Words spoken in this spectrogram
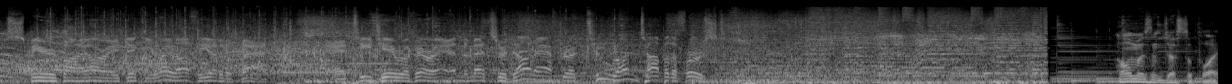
Speared by R.A. Dickey right off the end of the bat. And T.J. Rivera and the Mets are done after a two-run top of the first. Home isn't just a play.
